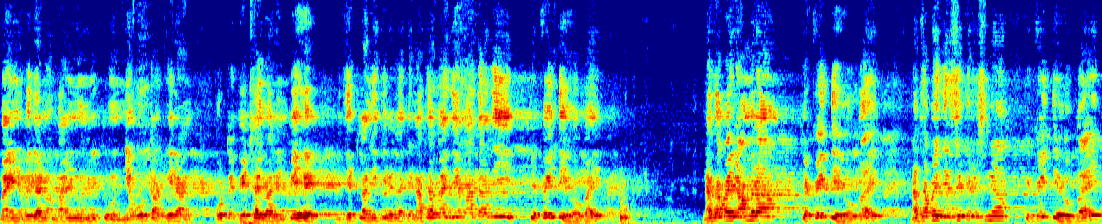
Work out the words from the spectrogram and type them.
બાઈને બજારમાં બાયણું મૂક્યું ત્યાં ઓટા કેરાણ ઓટે બેઠાઈ વાળી બેહે જેટલા નીકળેલા કે નાથાભાઈ, જે માતાજી, કે કહી દે હો ભાઈ. નાથાભાઈ રામ રામ, કે કહી દે હો ભાઈ. નાથાભાઈ જય શ્રી કૃષ્ણ કે કહી દે ભાઈ.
